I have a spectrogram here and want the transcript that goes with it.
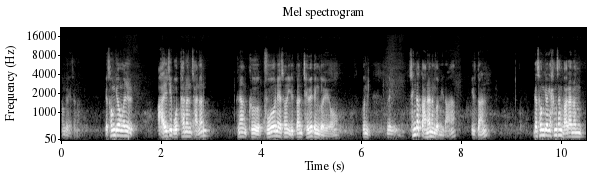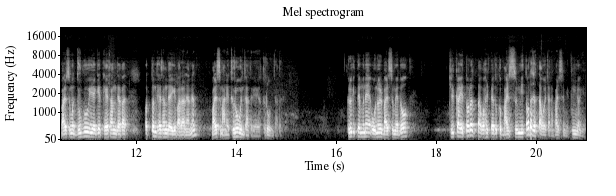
성경에서는. 그러니까 성경을 알지 못하는 자는 그냥 그 구원에서 일단 제외된 거예요. 그건 생각도 안 하는 겁니다. 일단. 그러니까 성경이 항상 말하는 말씀은 누구에게 대상자가 어떤 대상자에게 말하냐면 말씀 안에 들어온 자들이에요. 들어온 자들. 그렇기 때문에 오늘 말씀에도 길가에 떨어졌다고 할 때도 그 말씀이 떨어졌다고 했잖아요. 말씀이 분명히.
